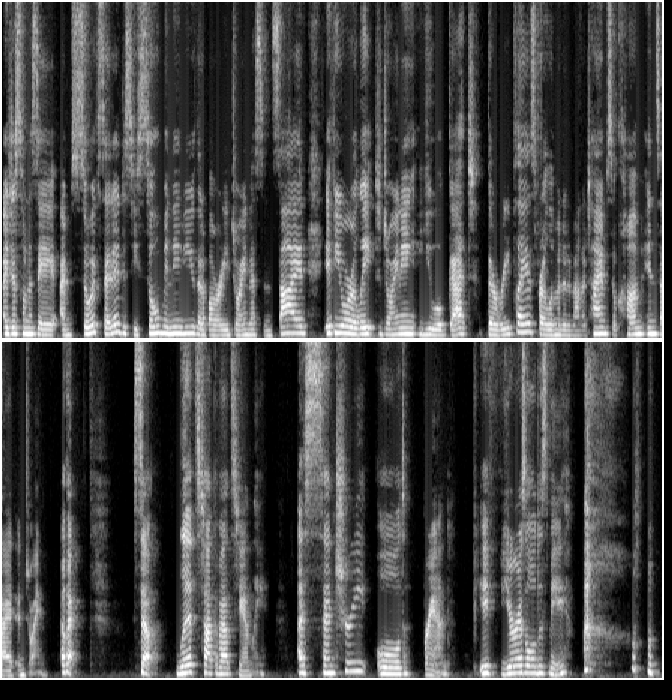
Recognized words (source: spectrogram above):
I just want to say I'm so excited to see so many of you that have already joined us inside. If you are late to joining, you will get the replays for a limited amount of time. So come inside and join. Okay. So let's talk about Stanley, a century old brand. If you're as old as me,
